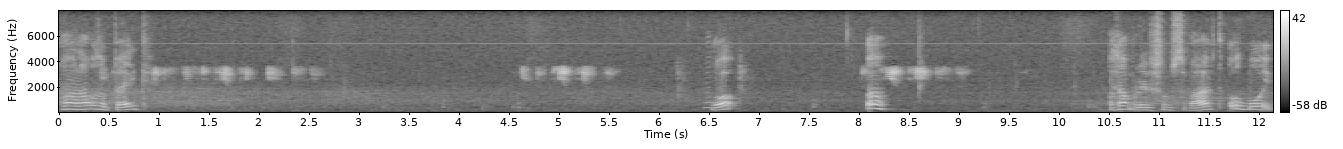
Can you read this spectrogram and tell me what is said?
Oh, that was a big. What? Oh. I can't believe some survived. Oh boy,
